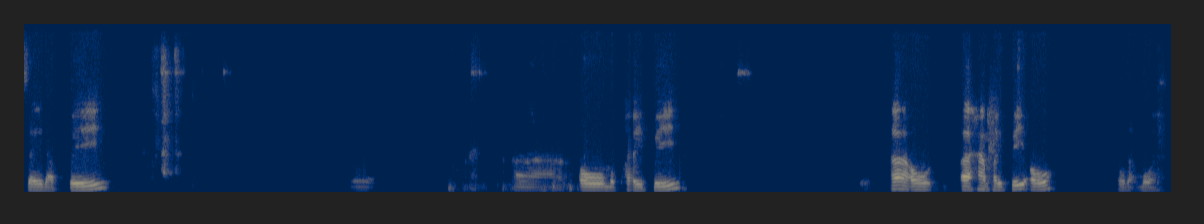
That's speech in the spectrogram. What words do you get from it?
C12 អា O22 អា O អា52 O O11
